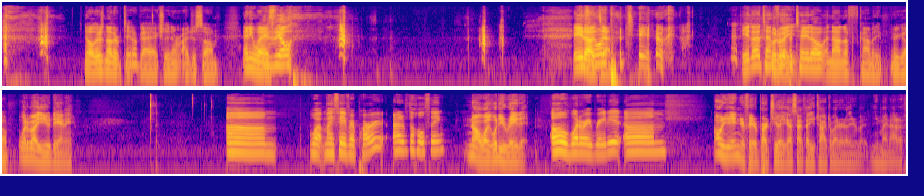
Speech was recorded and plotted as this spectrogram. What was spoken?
no, there's another potato guy. Actually, Never, I just saw him. Anyway, He's the only. eight he's out the of only ten. Potato guy. Eight out of ten What for the about you? potato, and not enough comedy. There you go. What about you, Danny? Um, what my favorite part out of the whole thing? No, like what do you rate it? Oh, what do I rate it? Um, Oh, yeah, and your favorite part too. I guess I thought you talked about it earlier, but you might not have.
